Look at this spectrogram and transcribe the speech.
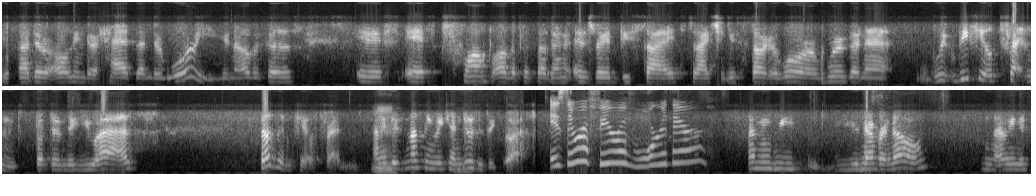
You know, they were all in their heads and they're worried. You know, because if if Trump all of a sudden Israel decides to actually start a war, we're gonna we, we feel threatened, but then the U.S. doesn't feel threatened. I mean, Mm. there's nothing we can do to the U.S. Is there a fear of war there? I mean, we you never know. I mean, it's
